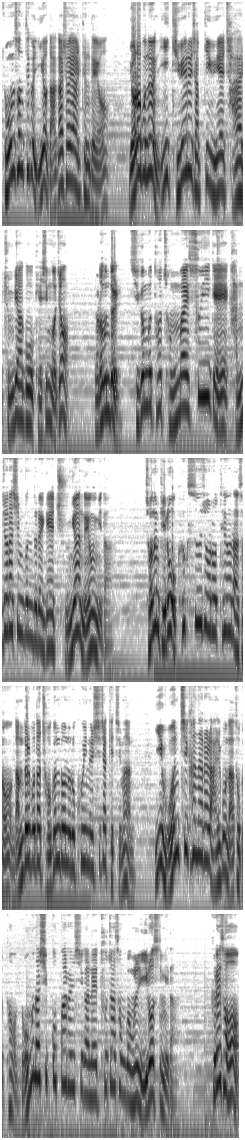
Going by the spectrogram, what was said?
좋은 선택을 이어 나가셔야 할 텐데요. 여러분은 이 기회를 잡기 위해 잘 준비하고 계신 거죠? 여러분들, 지금부터 정말 수익에 간절하신 분들에게 중요한 내용입니다. 저는 비록 흑수저로 태어나서 남들보다 적은 돈으로 코인을 시작했지만 이 원칙 하나를 알고 나서부터 너무나 쉽고 빠른 시간에 투자 성공을 이뤘습니다. 그래서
